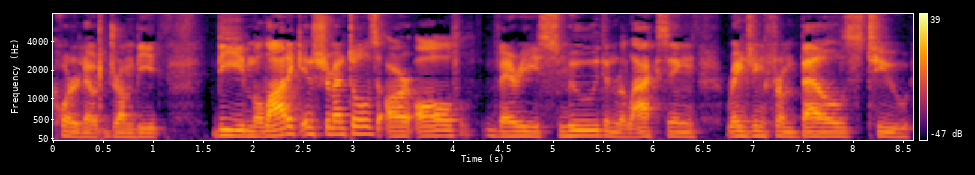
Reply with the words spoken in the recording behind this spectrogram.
quarter note drum beat. The melodic instrumentals are all very smooth and relaxing, ranging from bells to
